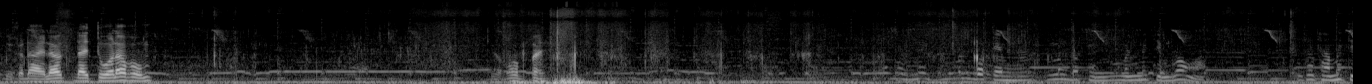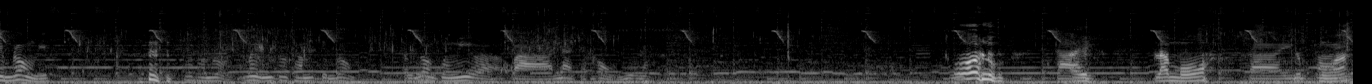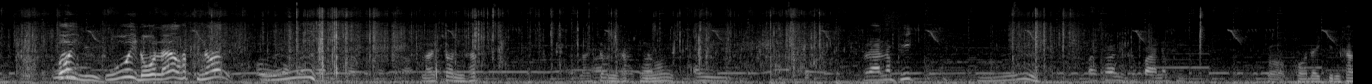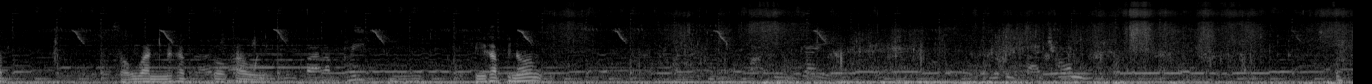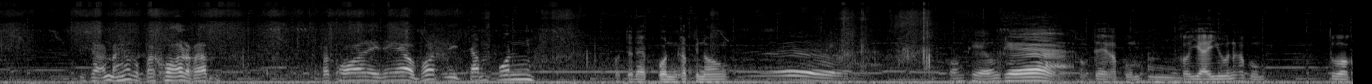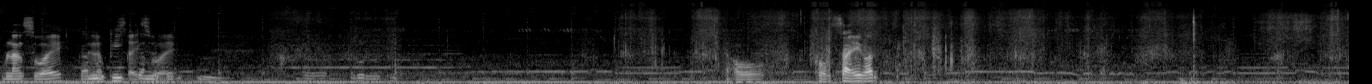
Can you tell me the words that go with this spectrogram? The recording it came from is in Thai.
นี่ก็ได้แล้วได้ตัวแล้วครับผม อ้อมไปมันไม่มันบ่เต็มมันบ่เต็มมันไม่เต็มร่องอะมันต้องทำให้เต็มร่องดิ ต้องทำร่องไม่มันต้องทำให้เต็มร่องเต็มร่องตรงนี้ก็ปลาน่าจะเข้าเยอะนะโอ้หนูตายไอ้ปลาหมอตายยกหัวตายเฮ้ยอุ้ยโดนแล้วครับพี่น้องอู้ปลาช่อนครับปลาช่อนครับพี่น้อง ไอ้ ปลาน้ำพริกอืมปลาช่อนคือปลาน้ำพริกก็พอได้กินครับสองวันนะครับ ก็เข้าปลาน้ำพริกอืมโอเคครับพี่น้อง กินใกล้ปลาช่อนอีสานมาให้กับปลาคอเหรอครับปลาคออะไรแล้วเพราะติดจำปนก็จะได้ปนครับพี่น้องเออ ของแถวของแท้ของแต่ครับผมอืมก็ใหญ่อยู่นะครับผม ตัวกำลังสวยกำลังพริกใสกำลังสวยพริกอืมรุ่นน้ำพริกเอาของใส่ก่อน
